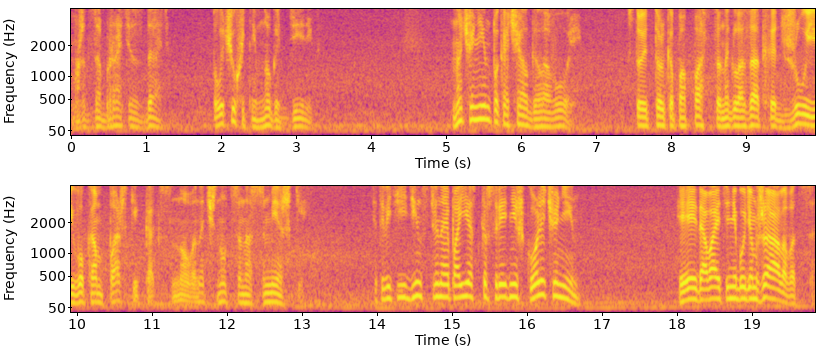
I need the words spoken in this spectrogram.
Может, забрать и сдать? Получу хоть немного денег. Но Чунин покачал головой. Стоит только попасться на глаза Тхэджу и его компашки, как снова начнутся насмешки. Это ведь единственная поездка в средней школе, Чунин. Эй, давайте не будем жаловаться.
